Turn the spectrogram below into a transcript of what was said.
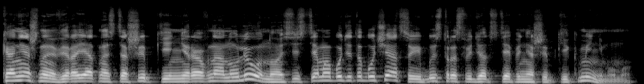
Конечно, вероятность ошибки не равна нулю, но система будет обучаться и быстро сведет степень ошибки к минимуму.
